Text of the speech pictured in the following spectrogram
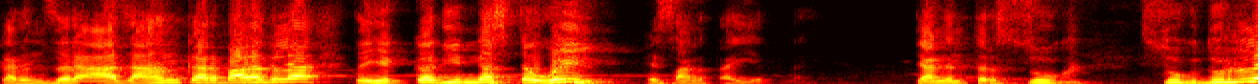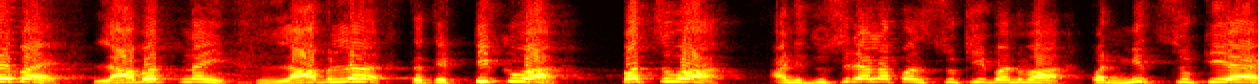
कारण जर आज अहंकार बाळगला तर हे कधी नष्ट होईल हे सांगता येत नाही. त्यानंतर सुख. सुख दुर्लभ आहे लाभत नाही. लाभलं तर ते टिकवा पचवा आणि दुसऱ्याला पण सुखी बनवा. पण मीच सुखी आहे.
